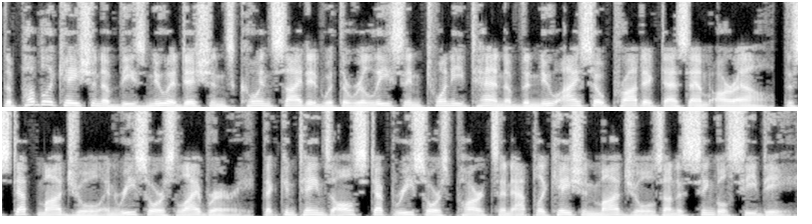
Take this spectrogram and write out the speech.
The publication of these new editions coincided with the release in 2010 of the new ISO product SMRL, the STEP module and resource library, that contains all STEP resource parts and application modules on a single CD.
